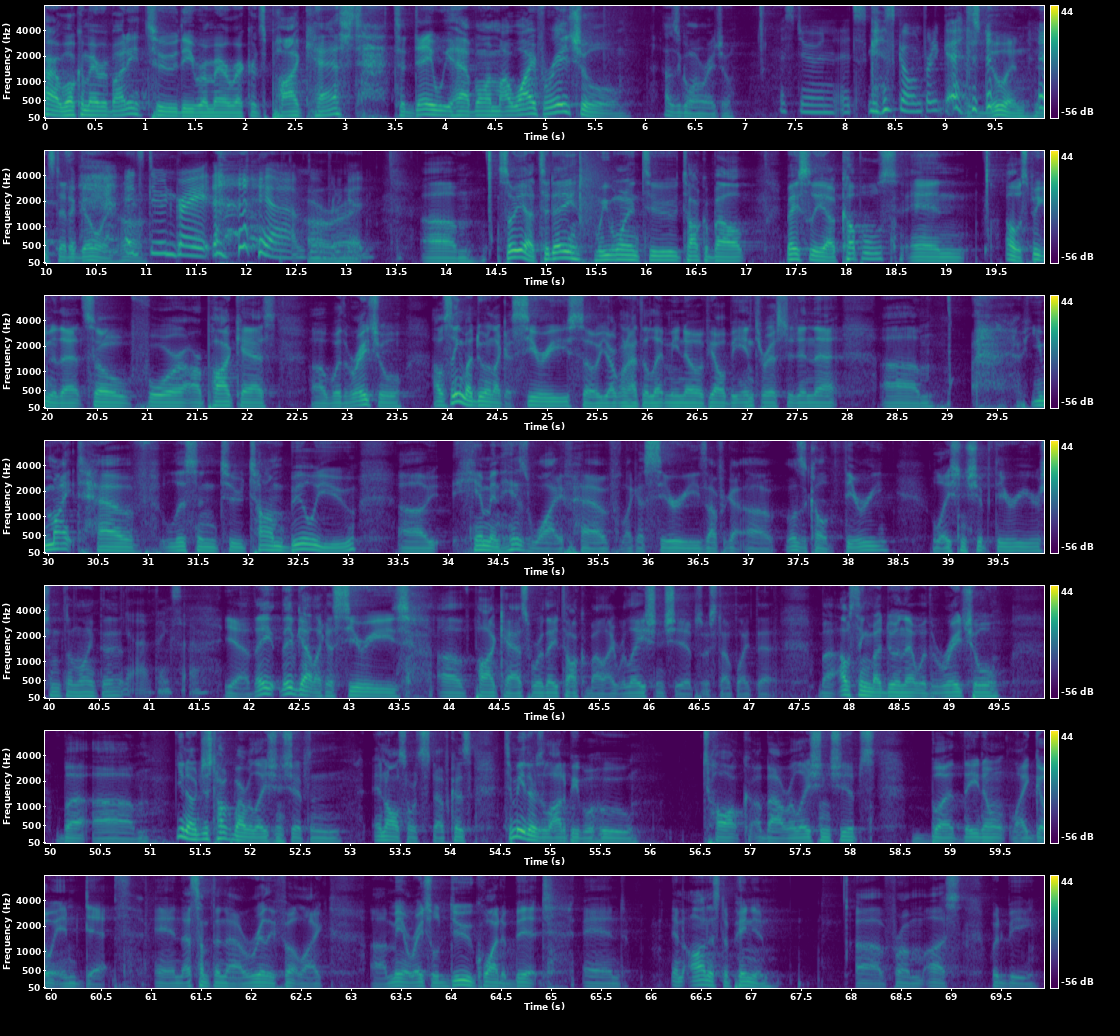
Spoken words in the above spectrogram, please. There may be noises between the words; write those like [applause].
All right, welcome everybody to the Romero Records podcast. Today we have on my wife Rachel. How's it going, Rachel? It's doing it's [laughs] it's going pretty good. It's doing [laughs] instead of going. [laughs] Huh? It's doing great. yeah, I'm doing All pretty right. good. So yeah, today we wanted to talk about basically uh, couples and oh, speaking of that, so for our podcast uh, with Rachel, I was thinking about doing like a series. So y'all gonna have to let me know if y'all be interested in that. Um, you might have listened to Tom Bilyeu. Uh, him and his wife have like a series. I forgot uh, what was it called? Theory, relationship theory, or something like that. Yeah, I think so. Yeah, they they've got like a series of podcasts where they talk about like relationships or stuff like that. But I was thinking about doing that with Rachel, but um, you know, just talk about relationships and and all sorts of stuff. Because to me, there's a lot of people who talk about relationships, but they don't like go in depth, and that's something that I really felt like uh, me and Rachel do quite a bit. And an honest opinion uh, from us would be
